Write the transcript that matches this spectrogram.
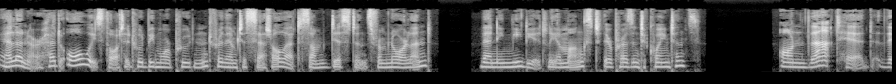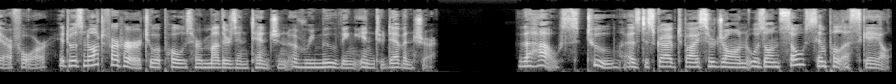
Elinor had always thought it would be more prudent for them to settle at some distance from Norland, than immediately amongst their present acquaintance. On that head, therefore, it was not for her to oppose her mother's intention of removing into Devonshire. The house, too, as described by Sir John, was on so simple a scale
